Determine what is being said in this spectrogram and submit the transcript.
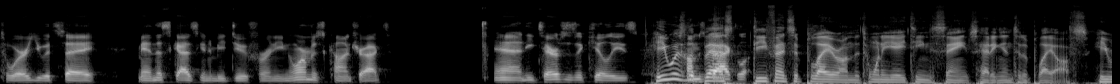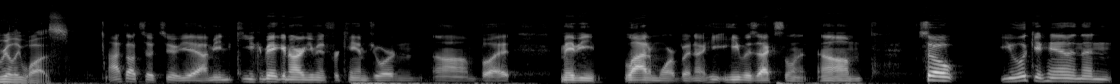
to where you would say, man, this guy's going to be due for an enormous contract. And he tears his Achilles. He was the best back- defensive player on the 2018 Saints heading into the playoffs. He really was. I thought so too. Yeah, I mean, you could make an argument for Cam Jordan, um, but maybe Lattimore, but no, he he was excellent. Um, so you look at him, and then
